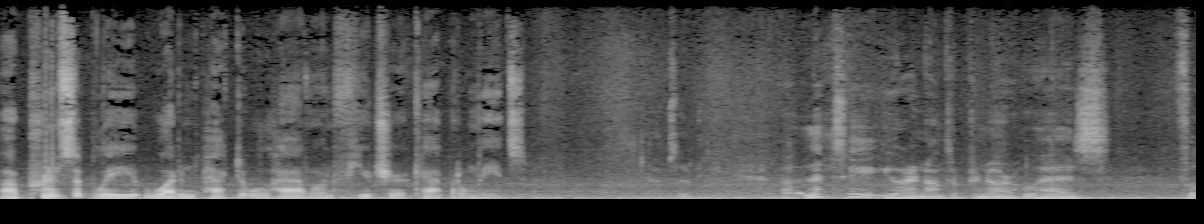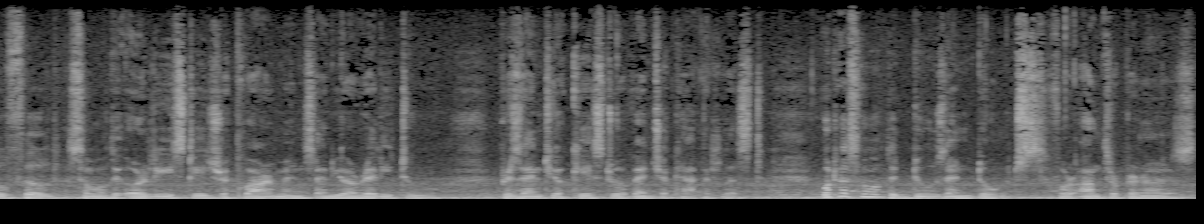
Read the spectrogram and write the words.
Uh, principally, what impact it will have on future capital needs. Absolutely. Uh, let's say you're an entrepreneur who has fulfilled some of the early stage requirements and you are ready to present your case to a venture capitalist. What are some of the do's and don'ts for entrepreneurs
